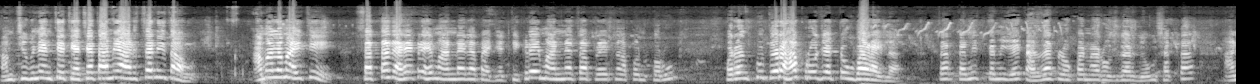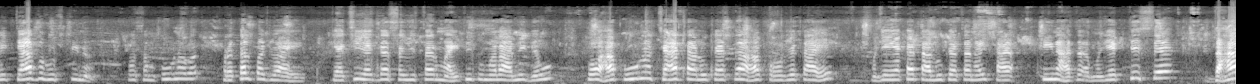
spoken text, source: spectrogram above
आमची विनंती आहे, त्याच्यात आम्ही अडचणीत आहोत. आम्हाला माहिती आहे सत्ताधाऱ्याकडे हे मांडायला पाहिजे तिकडे मांडण्याचा प्रयत्न आपण करू. परंतु जर हा प्रोजेक्ट उभा राहिला तर कमीत कमी एक हजार लोकांना रोजगार देऊ शकता आणि त्या दृष्टीनं तो संपूर्ण प्रकल्प जो आहे त्याची एकदा सविस्तर माहिती तुम्हाला आम्ही देऊ. तो हा पूर्ण चार तालुक्यातला हा प्रोजेक्ट आहे. म्हणजे एका तालुक्याचा नाही सा तीन हजार म्हणजे एकतीस ते दहा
